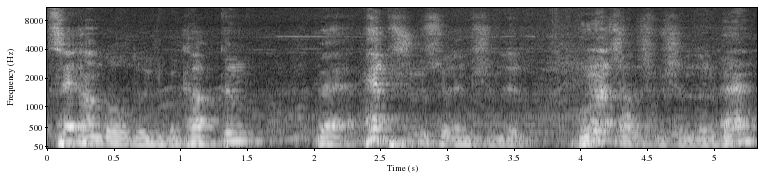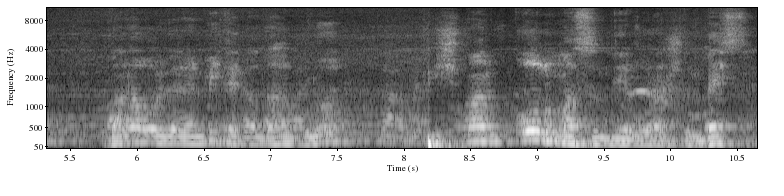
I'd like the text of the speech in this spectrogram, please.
Seyhan'da olduğu gibi kalktım ve hep şunu söylemişimdir. Buna çalışmışımdır ben. Bana oy veren bir tek Allah'ın kulu pişman olmasın diye uğraştım beş sene.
